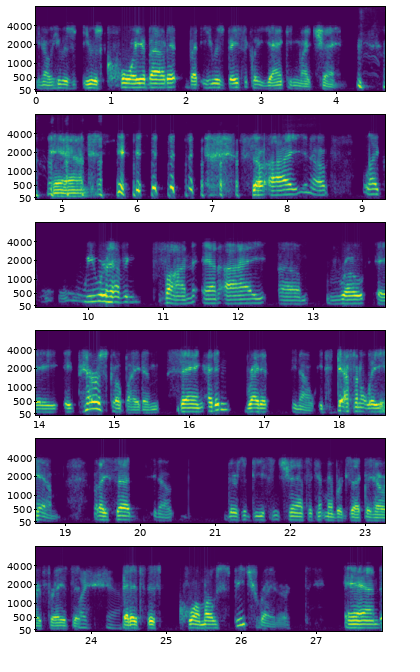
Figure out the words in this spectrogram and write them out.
You know, he was he was coy about it, but he was basically yanking my chain, and so I, you know, like we were having fun, and I um, wrote a a Periscope item saying I didn't write it. You know, it's definitely him, but I said, you know, there's a decent chance. I can't remember exactly how I phrased it. Like, yeah. that it's this Cuomo speechwriter, and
